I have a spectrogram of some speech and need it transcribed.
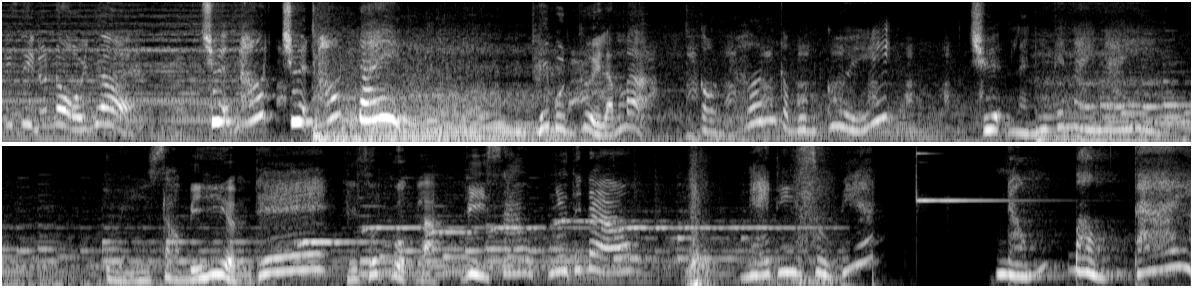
Cái gì nó nổi nhở? Chuyện hot, chuyện hot đây. Thế buồn cười lắm à? Còn hơn cả buồn cười ý. Chuyện là như thế này này. Ui sao bí hiểm thế? Thế rốt cuộc là vì sao? Như thế nào? Nghe đi rồi biết. Nóng bỏng tai.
